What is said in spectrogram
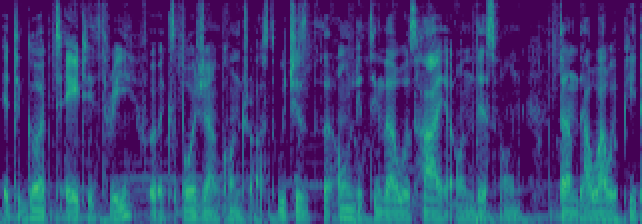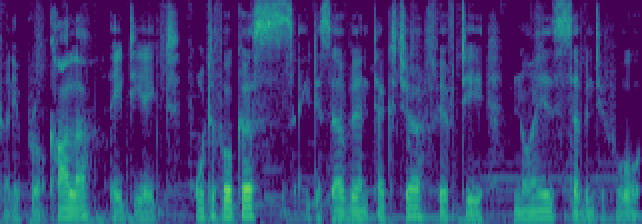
it got 83 for exposure and contrast, which is the only thing that was higher on this phone than the Huawei P20 Pro. Color 88, autofocus 87, texture 50, noise 74,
